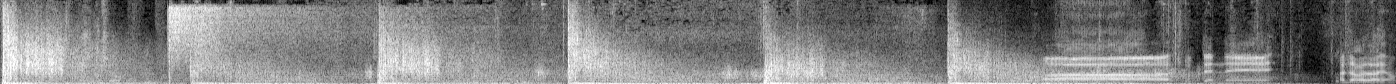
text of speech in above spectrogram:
진짜. 아 좋됐네. 가자 가자 형.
